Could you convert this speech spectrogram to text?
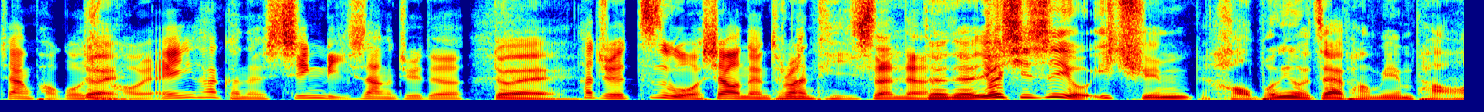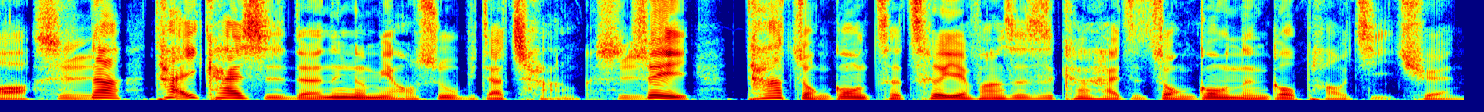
这样跑过去好远，哎、欸，他可能心理上觉得，对，他觉得自我效能突然提升了，对对，尤其是有一群好朋友在旁边跑哈，是，那他一开始的那个秒数比较长，是，所以他总共测测验方式是看孩子总共能够跑几圈，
